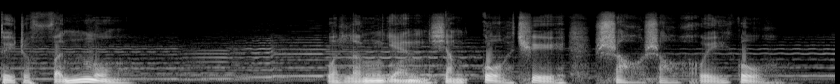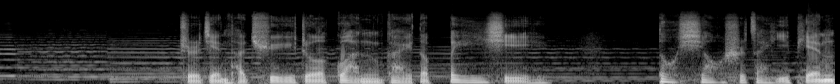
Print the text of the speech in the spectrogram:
对着坟墓，我冷眼向过去稍稍回顾。只见他曲折灌溉的悲喜，都消失在一片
